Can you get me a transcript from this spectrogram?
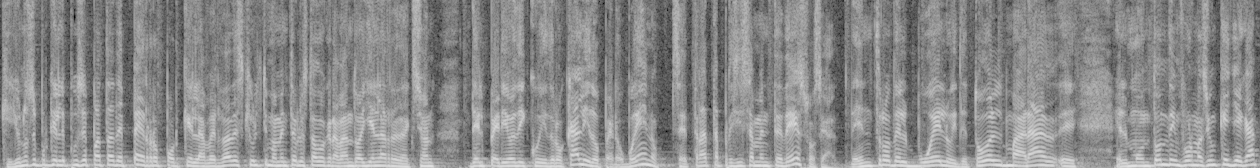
que yo no sé por qué le puse pata de perro, porque la verdad es que últimamente lo he estado grabando ahí en la redacción del periódico Hidrocálido, pero bueno, se trata precisamente de eso, o sea, dentro del vuelo y de todo el mará, eh, el montón de información que llega,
